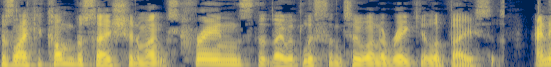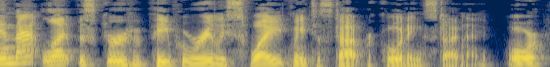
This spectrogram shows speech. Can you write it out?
It was like a conversation amongst friends that they would listen to on a regular basis. And in that light, this group of people really swayed me to start recording Stone Ape, or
